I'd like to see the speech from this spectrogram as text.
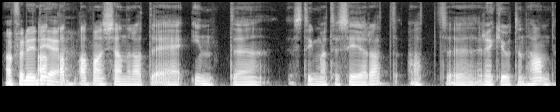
Ja, för det är det. Att, att, att man känner att det är inte stigmatiserat att eh, räcka ut en hand.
